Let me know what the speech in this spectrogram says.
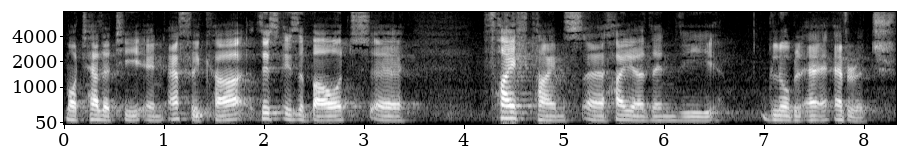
mortality in Africa, this is about uh, five times uh, higher than the global average.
